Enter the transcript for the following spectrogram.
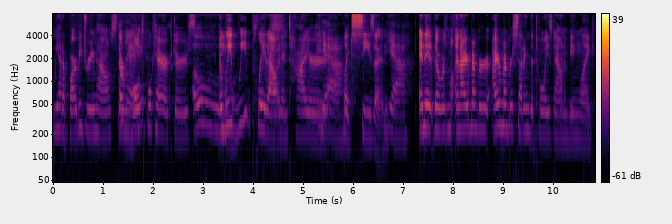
we had a Barbie dream house. There Okay. were multiple characters. Oh, And we we played out an entire Yeah. like season. yeah. And it there was and I remember I remember setting the toys down and being like,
